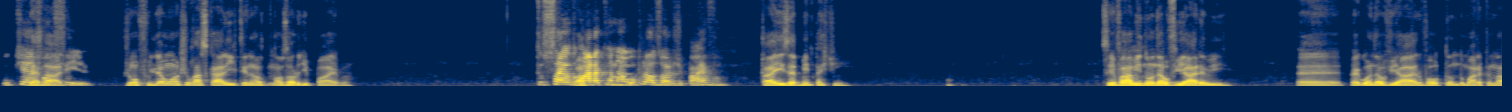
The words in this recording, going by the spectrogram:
O que é Verdade. João Filho? João Filho é uma churrascaria que tem na, na Osório de Paiva. Tu saiu do Maracanã para Osório de Paiva? Thaís, é bem pertinho. Você vai ali no anel viário ali. É, pega o anel viário, voltando do Maracanã,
